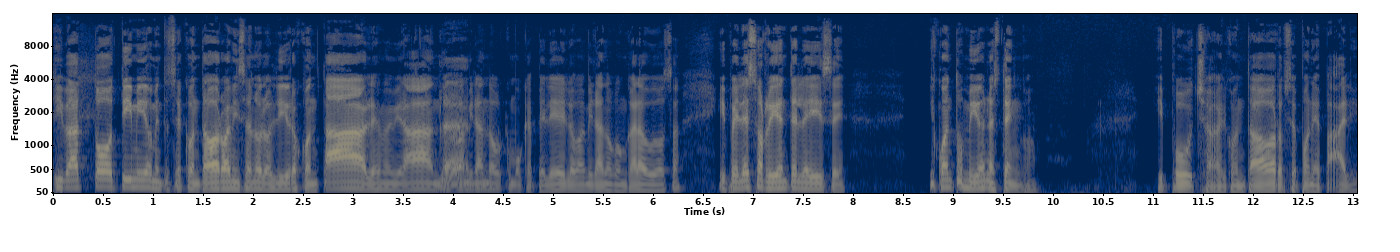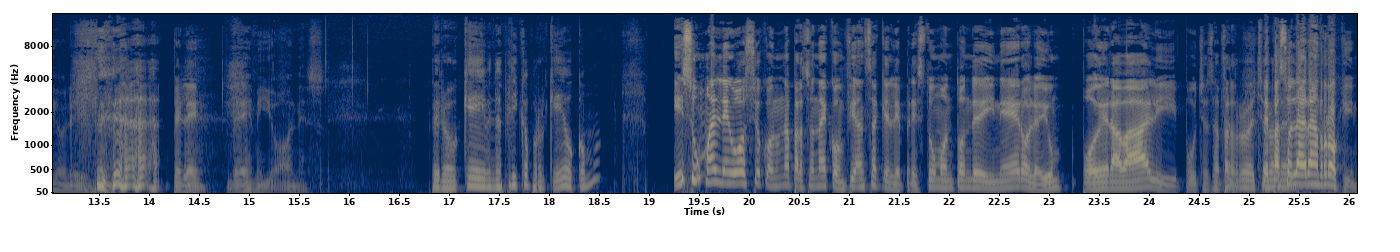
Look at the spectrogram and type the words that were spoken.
y va todo tímido mientras el contador va mirando los libros contables, va mirando, lo va Claro. mirando como que a Pelé, lo va mirando con cara dudosa. Y Pelé sonriente le dice, ¿y cuántos millones tengo? Y pucha, el contador se pone pálido, le dice, Pelé, 10 millones. ¿Pero qué? ¿No explica por qué o cómo? Hizo un mal negocio con una persona de confianza que le prestó un montón de dinero, le dio un poder aval y pucha, esa persona... Le pasó la gran Rocky.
